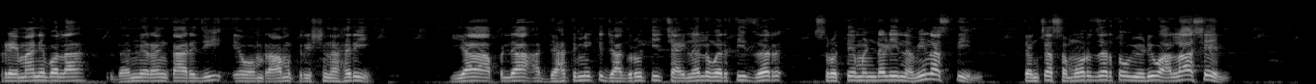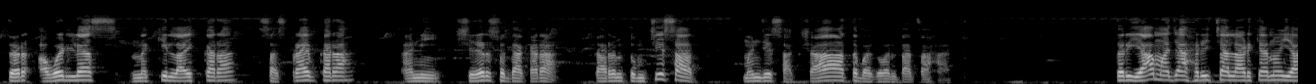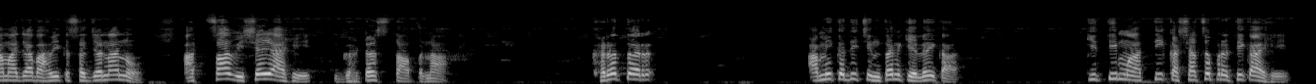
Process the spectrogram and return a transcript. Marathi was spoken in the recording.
प्रेमाने बोला धन्यरंकारजी एवं रामकृष्ण हरी. या आपल्या आध्यात्मिक जागृती चॅनलवरती जर श्रोते मंडळी नवीन असतील त्यांच्यासमोर जर तो व्हिडिओ आला असेल तर आवडल्यास नक्की लाईक करा सबस्क्राईब करा आणि शेअरसुद्धा करा. कारण तुमची साथ म्हणजे साक्षात भगवंताचा हात. तर या माझ्या हरीच्या लाडक्यानो या माझ्या भाविक सज्जनानो आजचा विषय आहे घटस्थापना. खरं तर आम्ही कधी चिंतन केलं आहे का? की ती माती कशाचं प्रतीक आहे?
